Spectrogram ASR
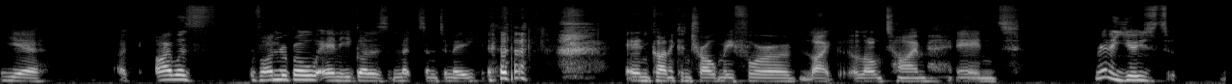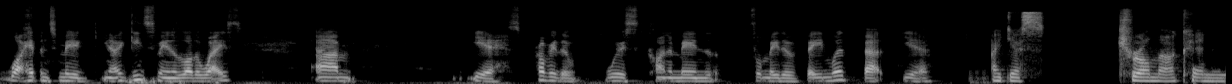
yeah, I, I was vulnerable, and he got his mitts into me. and kind of controlled me for like a long time and really used what happened to me, you know, against me in a lot of ways. Um, yeah, it's probably the worst kind of man for me to have been with, but yeah. I guess trauma can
